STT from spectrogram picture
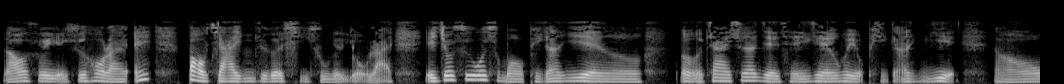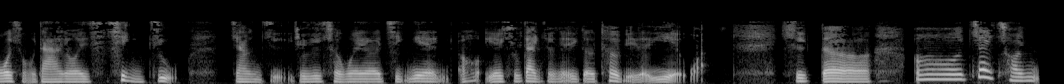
然后所以也是后来诶报佳音这个习俗的由来，也就是为什么平安夜呢？呃，在圣诞节前一天会有平安夜，然后为什么大家都会庆祝？这样子就是成为了纪念，然后耶稣诞生的一个特别的夜晚。是的，呃，在传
